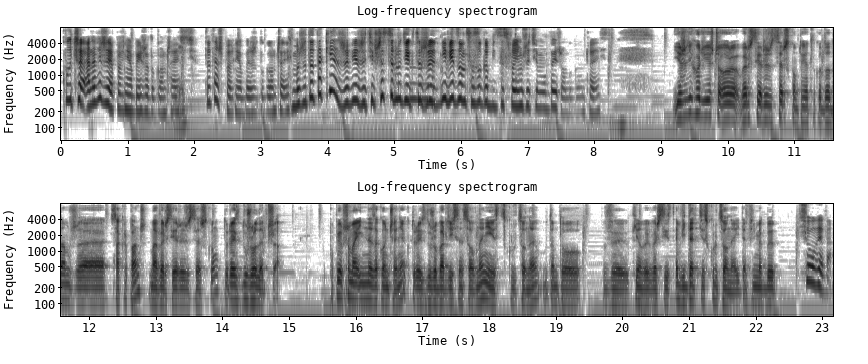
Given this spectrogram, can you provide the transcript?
Kurczę, ale wiesz, że ja pewnie obejrzę drugą część. Nie? Ty też pewnie obejrzysz drugą część. Może to tak jest, że wiesz, że ci wszyscy ludzie, którzy nie wiedzą, co zrobić ze swoim życiem, obejrzą drugą część. Jeżeli chodzi jeszcze o wersję reżyserską, to ja tylko dodam, że Sucker Punch ma wersję reżyserską, która jest dużo lepsza. Po pierwsze ma inne zakończenie, które jest dużo bardziej sensowne, nie jest skrócone, bo tam to w kinowej wersji jest ewidentnie skrócone i ten film jakby... Się urywa.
